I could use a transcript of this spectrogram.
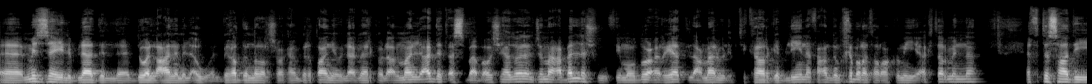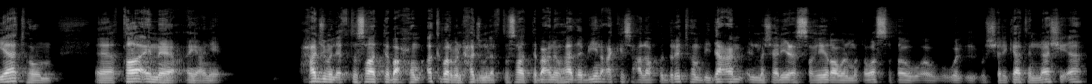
مش زي البلاد الدول العالم الأول بغض النظر سواء كان بريطانيا ولا أمريكا ولا ألمانيا لعدة أسباب. أول شيء هدول الجماعة بلشوا في موضوع ريادة الأعمال والابتكار قبلينا فعندهم خبرة تراكمية أكثر منا. اقتصادياتهم قائمة يعني حجم الاقتصاد تبعهم أكبر من حجم الاقتصاد تبعنا وهذا بينعكس على قدرتهم بدعم المشاريع الصغيرة والمتوسطة والشركات الناشئة.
